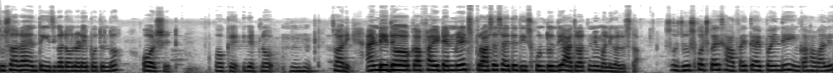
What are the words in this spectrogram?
చూసారా ఎంత ఈజీగా డౌన్లోడ్ అయిపోతుందో? Oh ఓ shit okay get no sorry. And ఇది ఒక ఫైవ్ టెన్ మినిట్స్ ప్రాసెస్ అయితే తీసుకుంటుంది. ఆ తర్వాత మిమ్మల్ని కలుస్తా. సో చూసుకోవచ్చు కదా హాఫ్ అయితే అయిపోయింది. ఇంకా కావాలి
